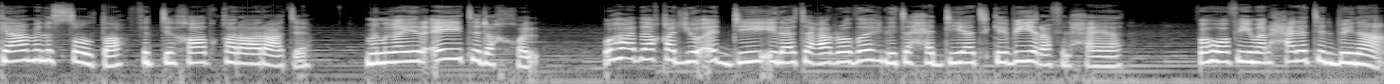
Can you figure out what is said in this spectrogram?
كامل السلطة في اتخاذ قراراته من غير أي تدخل. وهذا قد يؤدي إلى تعرضه لتحديات كبيرة في الحياة فهو في مرحلة البناء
